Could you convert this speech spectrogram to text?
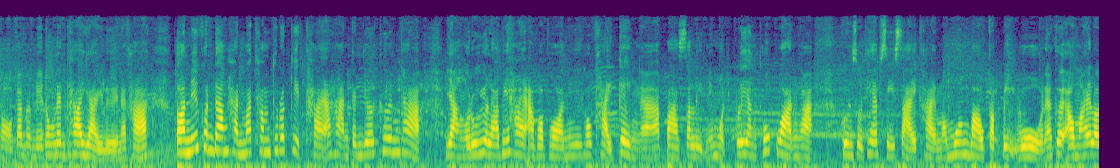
ขอกันแบบนี้ต้องเล่นท่าใหญ่เลยนะคะ ตอนนี้คนดังหันมาทำธุรกิจขายอาหารกันเยอะขึ้นค่ะ อย่างรู้อยู่แล้วพี่ไฮายอาภพรนี่เขาขายเก่งนะปลาสลิดนี่หมดเกลี้ยงทุกวันค่ะ คุณสุเทพสีสายขายมะม่วงเบากะปิโหวนะเคยเอามาให้เรา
